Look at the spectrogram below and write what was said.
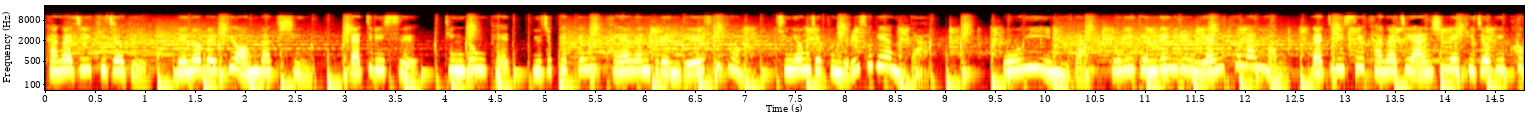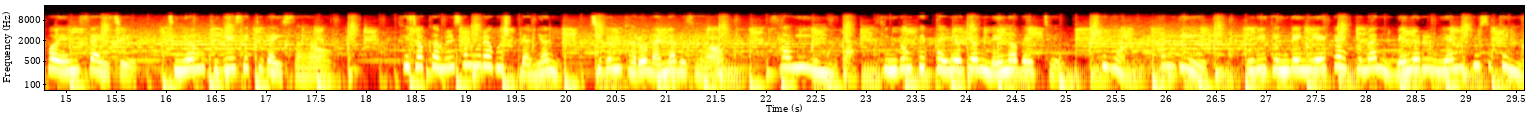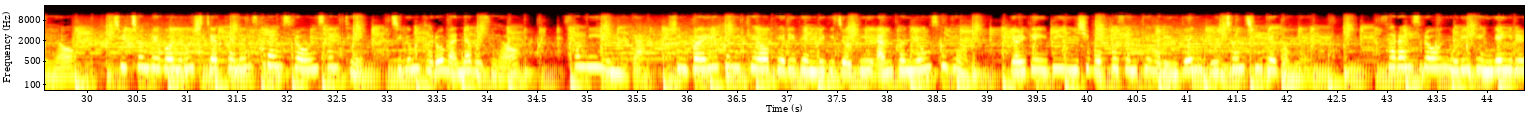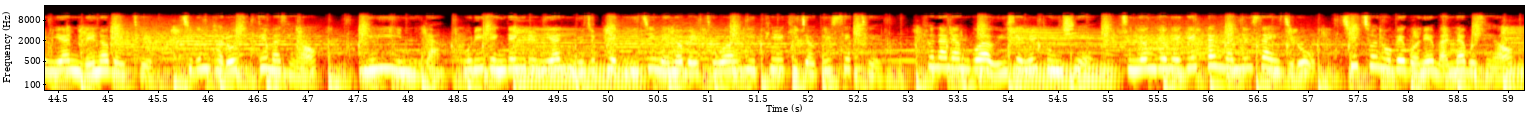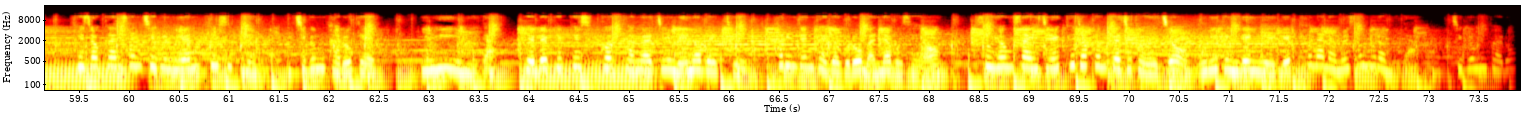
강아지 기저귀, 매너벨트 언박싱, 나트리스, 딩동펫, 유즈펫 등 다양한 브랜드의 소형, 중형 제품들을 소개합니다. 5위입니다. 우리 댕댕이를 위한 편안함. 나트리스 강아지 안심의 기저귀 커버 M 사이즈, 중형 2개 세트가 있어요. 쾌적함을 선물하고 싶다면 지금 바로 만나보세요. 4위입니다. 딩동펫 반려견 매너벨트, 소형, 한개입. 우리 댕댕이의 깔끔한 매너를 위한 필수템이에요. 7,100원으로 시작하는 사랑스러운 선택. 지금 바로 만나보세요. 3위입니다. 신바이 허니케어 베리 밴드 기저귀 암컷용 소형. 10개입이 25% 할인된 5,700원에. 사랑스러운 우리 댕댕이를 위한 매너 벨트. 지금 바로 득템하세요. 2위입니다. 우리 댕댕이를 위한 유즈펫 이지 매너벨트와 리필 기저귀 세트. 편안함과 위생을 동시에 중형견에게 딱 맞는 사이즈로 7,500원에 만나보세요. 쾌적한 산책을 위한 필수템. 지금 바로 겟. 2위입니다. 베베페페 수컷 강아지 매너벨트. 할인된 가격으로 만나보세요. 소형 사이즈의 쾌적함까지 더해져 우리 댕댕이에게 편안함을 선물합니다. 지금 바로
